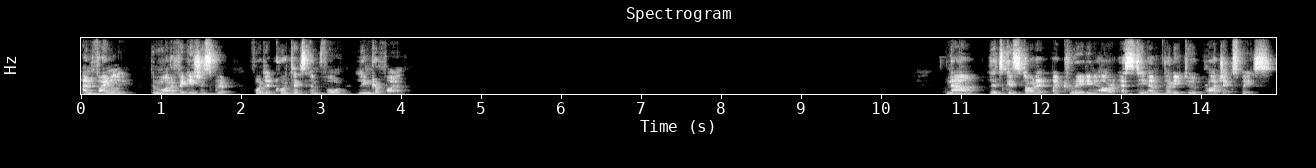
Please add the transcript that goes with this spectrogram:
and finally, the modification script for the Cortex-M4 linker file. Now, let's get started by creating our STM32 project space.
